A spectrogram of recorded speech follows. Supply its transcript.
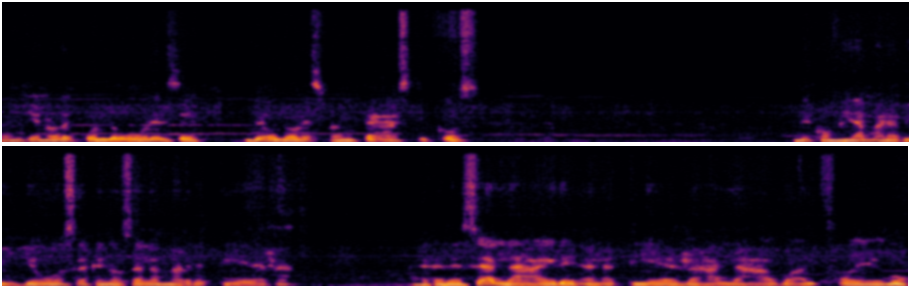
tan lleno de colores, de, de olores fantásticos, de comida maravillosa que nos da la Madre Tierra. Agradece al aire, a la tierra, al agua, al fuego,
